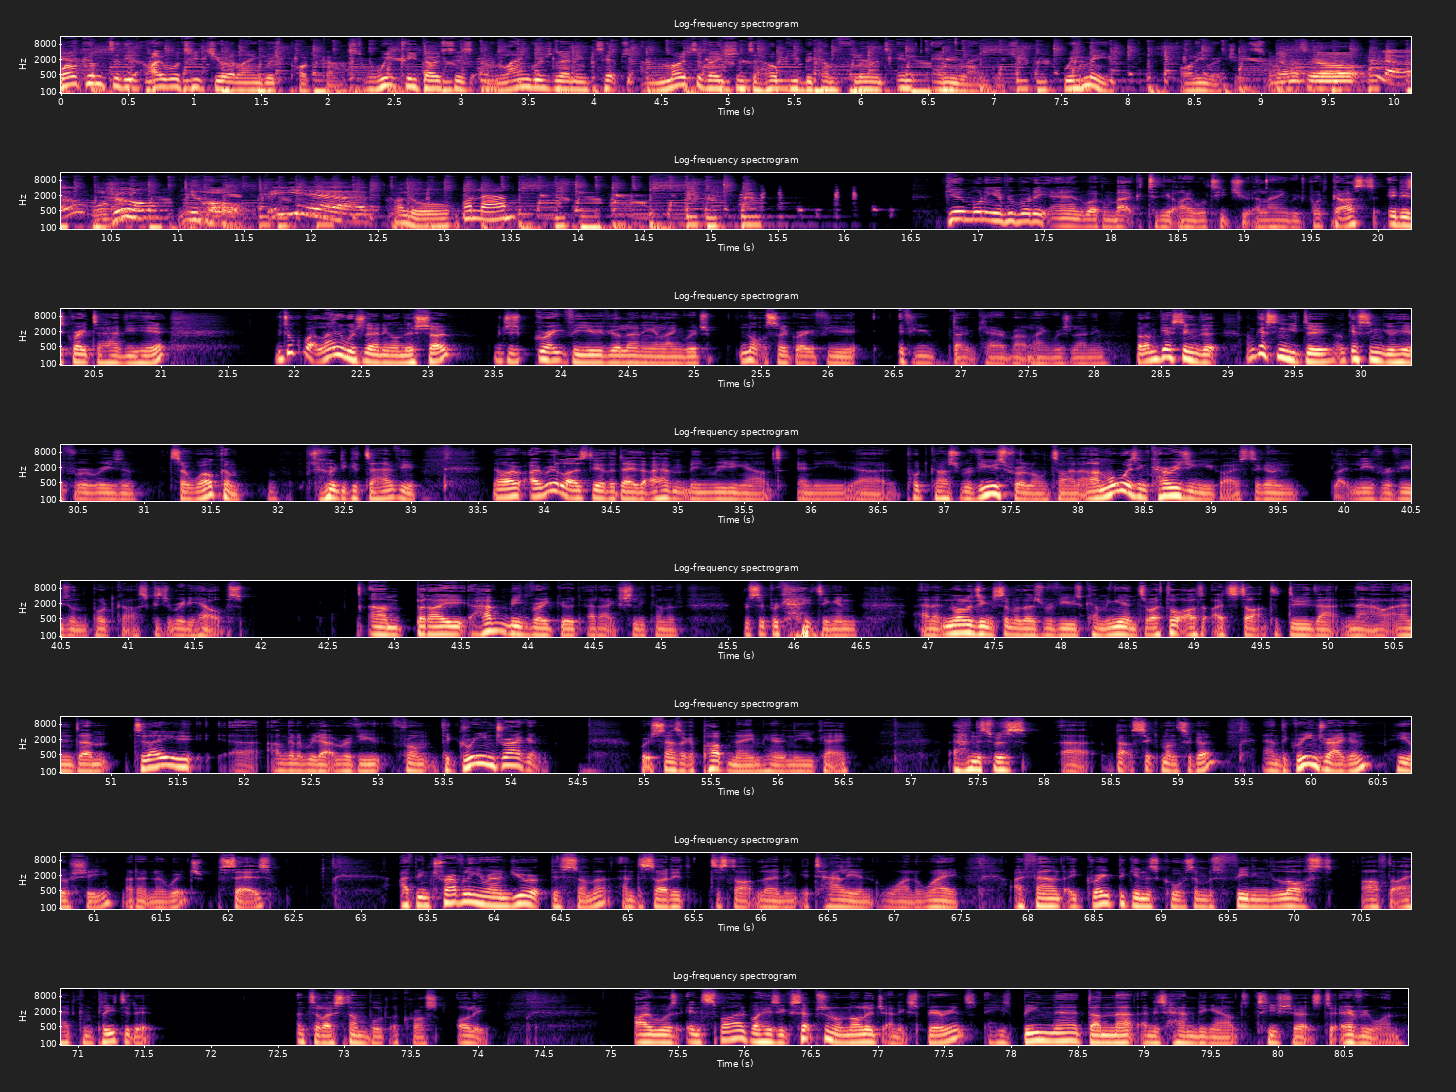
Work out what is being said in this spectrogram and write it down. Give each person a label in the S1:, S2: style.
S1: Welcome to the I Will Teach You a Language podcast, weekly doses of language learning tips and motivation to help you become fluent in any language. With me, Ollie Richards.
S2: 안녕하세요.
S3: Hello.
S2: Bonjour. Hello.
S3: Yeah.
S2: Hello.
S4: Hola.
S1: Good morning, everybody, and welcome back to the I Will Teach You a Language podcast. It is great to have you here. We talk about language learning on this show, which is great for you if you're learning a language, not so great for you if you don't care about language learning. But I'm guessing that, I'm guessing you do. I'm guessing you're here for a reason. So welcome. It's really good to have you. Now, I, I realized the other day that I haven't been reading out any uh, podcast reviews for a long time, and I'm always encouraging you guys to go and like leave reviews on the podcast because it really helps. Um, but I haven't been very good at actually kind of reciprocating and, and acknowledging some of those reviews coming in. So I thought I'd, start to do that now. And, um, today, uh, I'm going to read out a review from The Green Dragon, which sounds like a pub name here in the UK. And this was, uh, about six months ago. And The Green Dragon, he or she, I don't know which, says, I've been traveling around Europe this summer and decided to start learning Italian while away. I found a great beginner's course and was feeling lost after I had completed it until I stumbled across Ollie. I was inspired by his exceptional knowledge and experience. He's been there, done that, and is handing out t-shirts to everyone.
